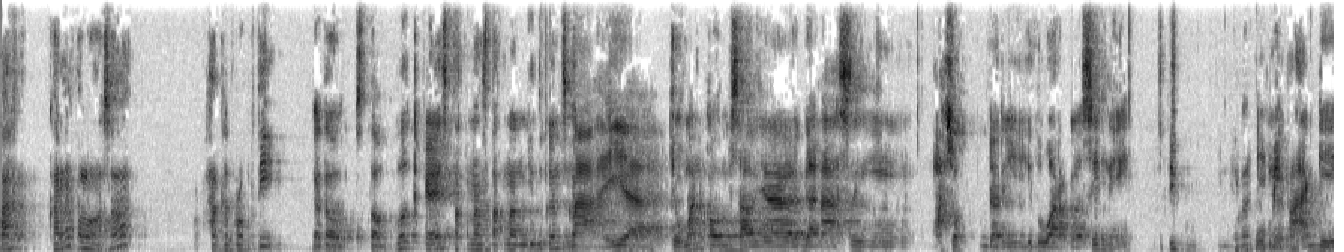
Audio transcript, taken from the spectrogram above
Karena, karena kalau nggak salah harga properti nggak tahu setahu gue kayak stagnan stagnan gitu kan sekarang. Nah iya, cuman kalau misalnya dana asing masuk dari luar ke sini, Pasti ini lagi booming kan. lagi.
